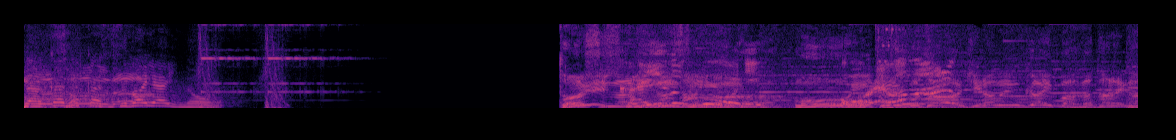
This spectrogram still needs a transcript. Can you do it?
なかなか素早いの。年がいいぞもう生きることは諦めんかいバカタレが。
